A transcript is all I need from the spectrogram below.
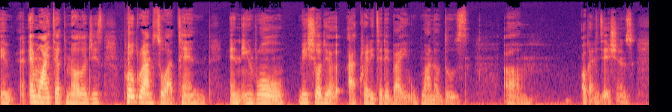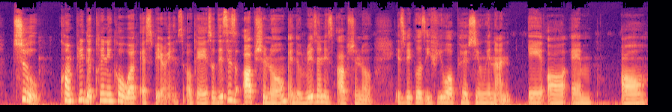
MRI Technologies programs to attend and enroll, make sure they're accredited by one of those um, organizations. Two, complete the clinical work experience okay so this is optional and the reason is optional is because if you are pursuing an ARM or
